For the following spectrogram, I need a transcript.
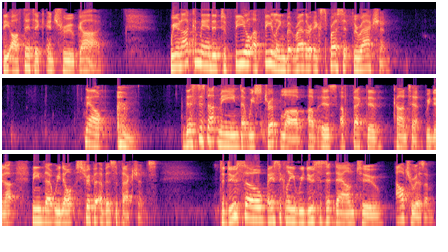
the authentic and true God. We are not commanded to feel a feeling, but rather express it through action. Now, this does not mean that we strip love of its affective content. We do not mean that we don't strip it of its affections. To do so basically reduces it down to altruism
